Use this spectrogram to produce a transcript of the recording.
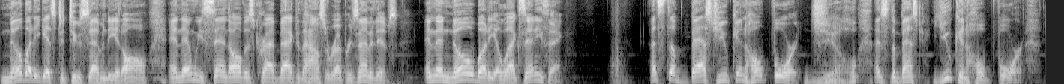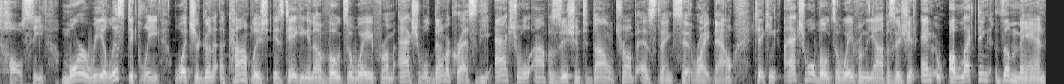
Nobody gets to 270 at all. And then we send all this crap back to the House of Representatives and then nobody elects anything. That's the best you can hope for, Jill. That's the best you can hope for, Tulsi. More realistically, what you're going to accomplish is taking enough votes away from actual Democrats, the actual opposition to Donald Trump, as things sit right now, taking actual votes away from the opposition and electing the man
